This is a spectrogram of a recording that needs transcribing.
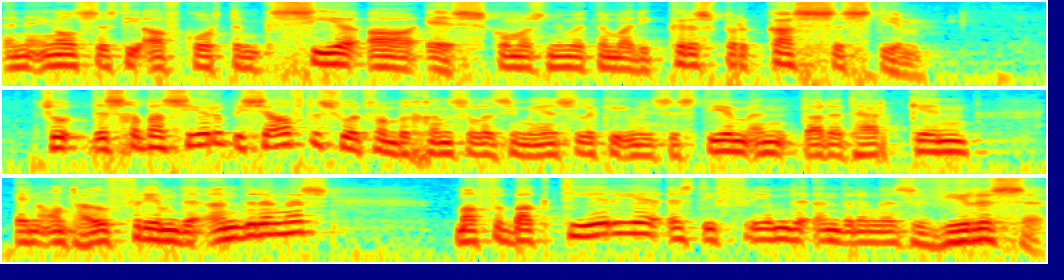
In Engels is die afkorting CAS. Kom ons noem dit nou maar die CRISPR-Cas-stelsel. So, dis gebaseer op dieselfde soort van beginsel as die menslike immuunstelsel in dat dit herken en onthou vreemde indringers, maar vir bakterieë is die vreemde indringers virusse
